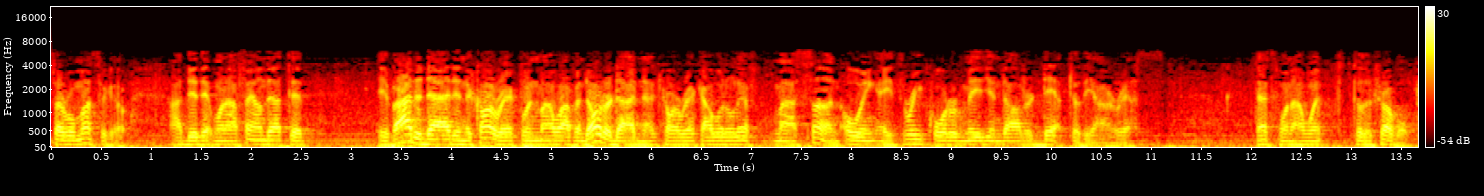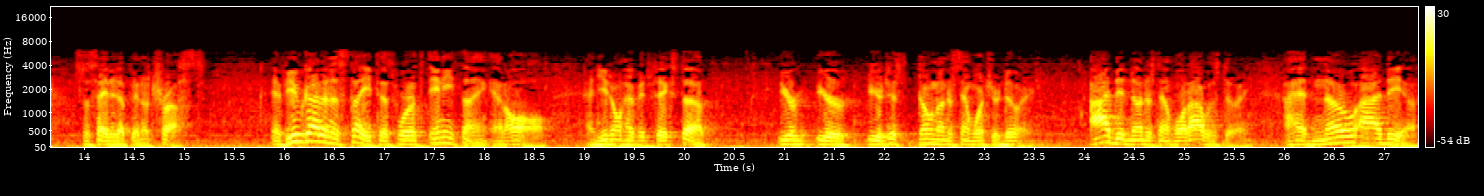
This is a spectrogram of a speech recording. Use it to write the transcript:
several months ago. I did that when I found out that if I'd have died in the car wreck when my wife and daughter died in that car wreck, I would have left my son owing a three quarter million dollar debt to the IRS. That's when I went to the trouble to set it up in a trust. If you've got an estate that's worth anything at all and you don't have it fixed up, you're, you're, you just don't understand what you're doing. I didn't understand what I was doing. I had no idea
